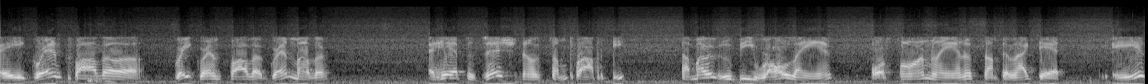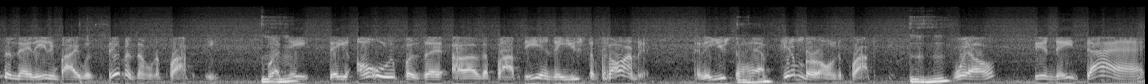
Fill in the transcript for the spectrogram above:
a grandfather, great grandfather, grandmother had possession of some property. Some of it would be raw land or farmland or something like that. It isn't that anybody was living on the property, but they they owned possess, uh, the property and they used to farm it, and they used to have timber on the property. Well, then they died,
